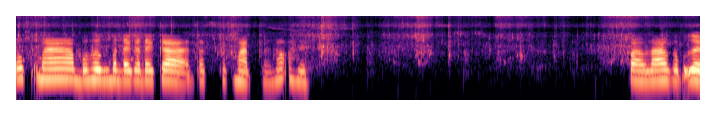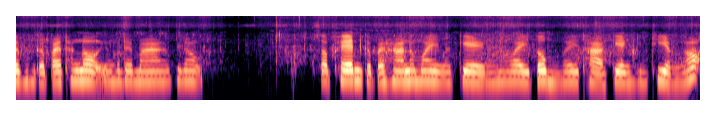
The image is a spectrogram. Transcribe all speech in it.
ลกมาบ่เฮิงบันไดก็ไดกาจักจักหมัดเลยเนาะเลยเปล่าเล่ากับเอื้อยเพิ่นก็ไปทางนอกยังบ่ได้มาพี่น้องสะเพนก็ไปหาหน่อไม้มาแกงมาไว้ต้มไว้ถ่าแกงกินเที่ยงเนาะ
